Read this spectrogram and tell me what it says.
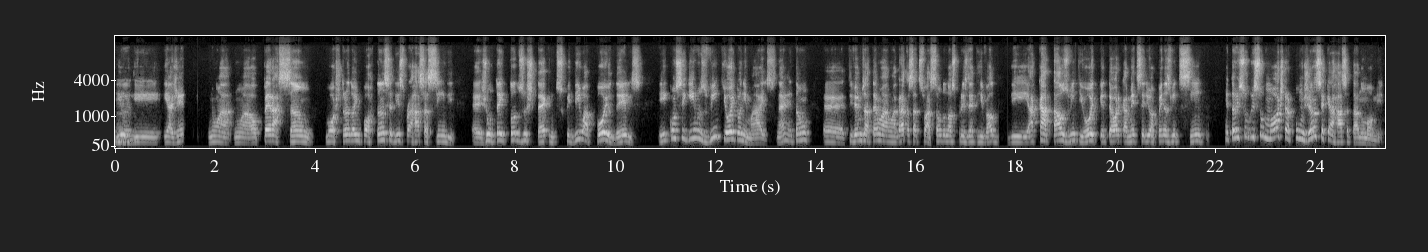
Uhum. E, e, a gente, numa, numa operação mostrando a importância disso para a raça Cindy, é, juntei todos os técnicos, pedi o apoio deles e conseguimos 28 animais. Né? Então, é, tivemos até uma, uma, grata satisfação do nosso presidente rival de acatar os 28, que teoricamente seriam apenas 25. Então, isso, isso mostra a punjância que a raça está no momento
